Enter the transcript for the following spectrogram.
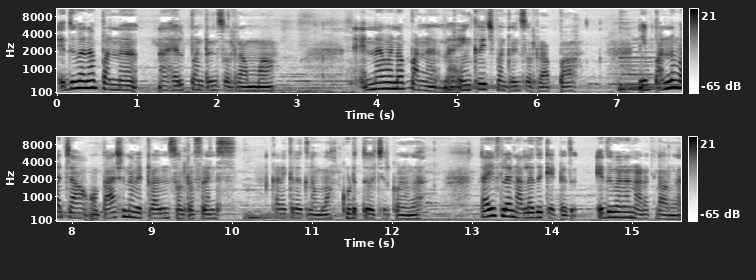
எது வேணால் பண்ண. நான் ஹெல்ப் பண்ணுறேன்னு சொல்கிற அம்மா. என்ன வேணால் பண்ண. நான் என்கரேஜ் பண்ணுறேன்னு சொல்கிற அப்பா. நீ பண்ணு மச்சான். உன் பேஷனை விட்டுறாதுன்னு சொல்கிற ஃப்ரெண்ட்ஸ் கிடைக்கிறதுக்கு நம்மளாம் கொடுத்து வச்சுருக்கணுங்க. லைஃப்பில் நல்லது கெட்டது. எது வேணால் நடக்கலாங்க.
